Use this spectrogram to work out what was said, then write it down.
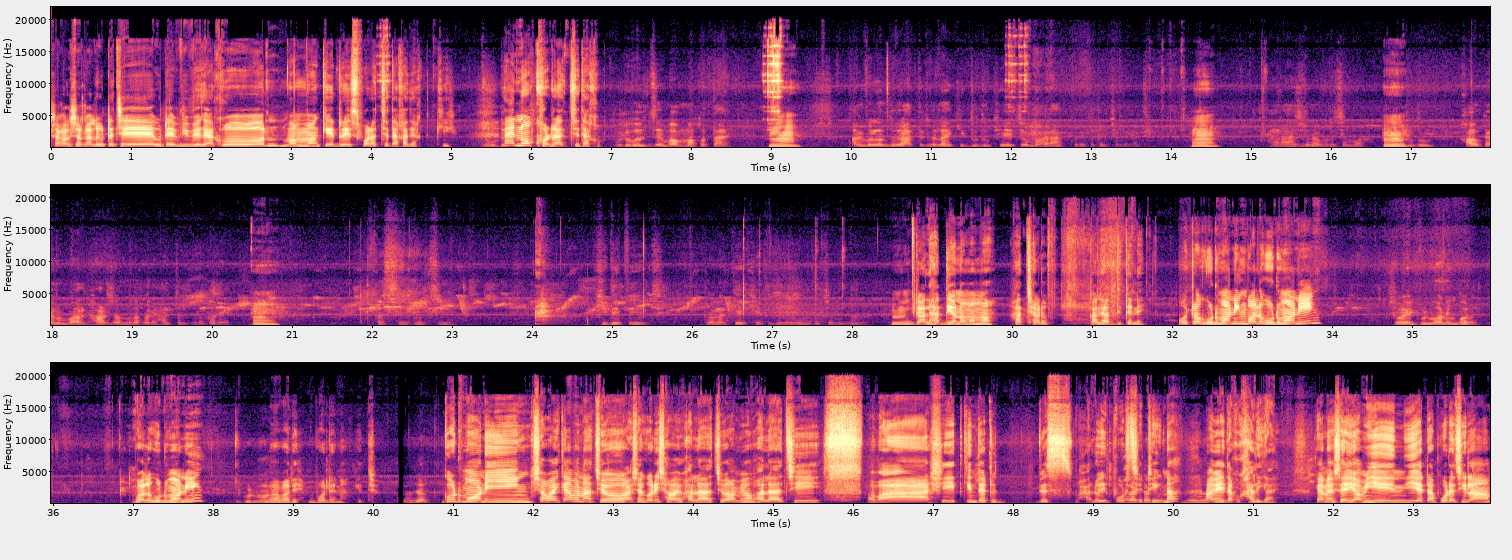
সকাল সকাল উঠেছে উঠে বিবেক এখন মাম্মাকে ড্রেস পরাচ্ছে দেখা যাক কি। হ্যাঁ নখ খোড়াচ্ছে দেখো। উঠে বলছে মাম্মা কোথায়? হুম। আমি বললাম তুমি রাতের বেলায় কি দুধু খেয়েছো? মা রাগ করে কোথায় চলে গেছে। হুম। আর আসবে না বলেছে মা। হুম। দুধু খাও কেন? মার ঘাড় যন্ত্রণা করে হাত যন্ত্রণা করে। হুম। সে বলছে খিদে পেয়েছে। তাহলে কে খেতে দেবে? বলতে চলে গেল। হুম গাল হাত দিও না মাম্মা হাত ছাড়ো। গাল হাত দিতে নেই। ওটো গুড মর্নিং বলো গুড মর্নিং সবাই গুড মর্নিং বলো। বলো গুড মর্নিং গুড মর্নিং বাবারে বলে না কিছু। গুড মর্নিং সবাই কেমন আছো? আশা করি সবাই ভালো আছো আমিও ভালো আছি। বাবা শীত কিন্তু একটু বেশ ভালোই পড়ছে ঠিক না? আমি এই দেখো খালি গায়ে। কেন সেই আমি ইয়ে- ইয়েটা পরেছিলাম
